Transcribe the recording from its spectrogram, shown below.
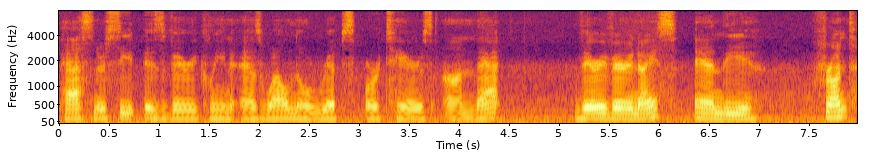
Passenger seat is very clean as well. No rips or tears on that. Very, very nice. And the front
